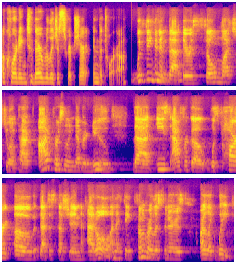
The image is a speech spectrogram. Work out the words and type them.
according to their religious scripture in the Torah. With even in that, there is so much to unpack. I personally never knew that East Africa was part of that discussion at all. And I think some of our listeners are like, wait,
